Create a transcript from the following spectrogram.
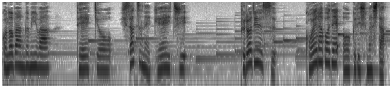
この番組は、提供、久常圭一、プロデュース、声ラボでお送りしました。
